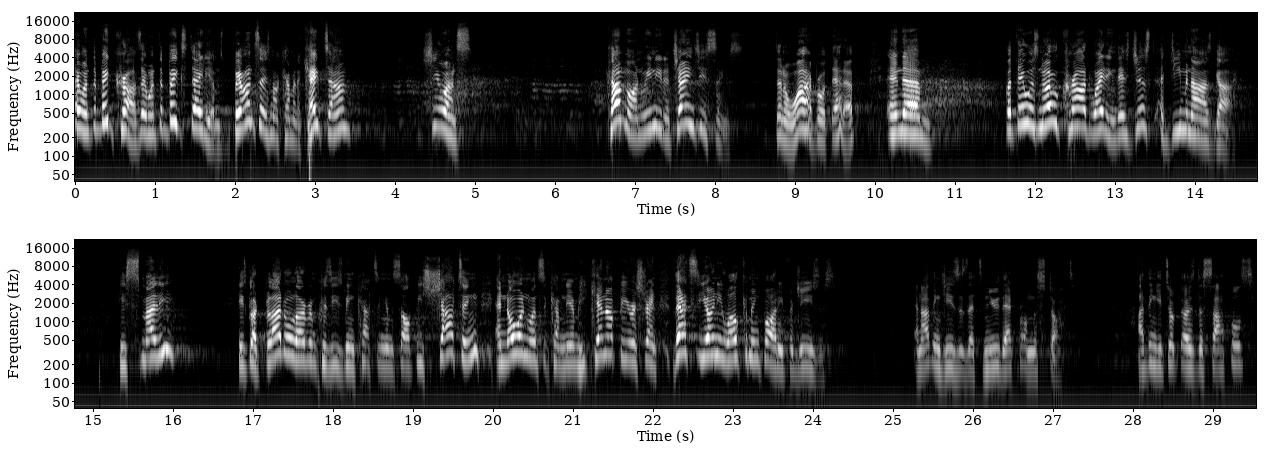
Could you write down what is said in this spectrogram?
They want the big crowds, they want the big stadiums. Beyonce's not coming to Cape Town. She wants, come on, we need to change these things. Don't know why I brought that up. And, um, But there was no crowd waiting. There's just a demonized guy. He's smelly. He's got blood all over him because he's been cutting himself. He's shouting, and no one wants to come near him. He cannot be restrained. That's the only welcoming party for Jesus. And I think Jesus that's knew that from the start. I think he took those disciples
